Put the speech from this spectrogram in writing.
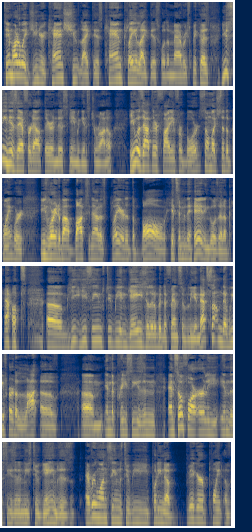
Tim Hardaway Jr. can shoot like this, can play like this for the Mavericks, because you've seen his effort out there in this game against Toronto. He was out there fighting for boards, so much to the point where he's worried about boxing out his player that the ball hits him in the head and goes out of bounds. Um, he he seems to be engaged a little bit defensively, and that's something that we've heard a lot of um, in the preseason and so far early in the season in these two games. Is everyone seems to be putting a bigger point of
